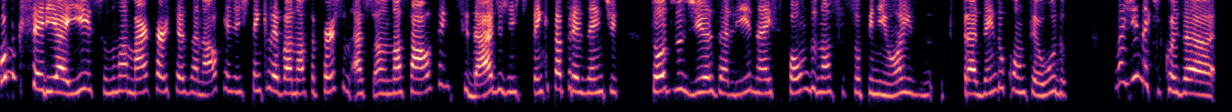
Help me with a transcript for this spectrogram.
como que seria isso numa marca artesanal que a gente tem que levar a nossa, person... a nossa autenticidade, a gente tem que estar presente todos os dias ali, né, expondo nossas opiniões, trazendo conteúdo. Imagina que coisa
